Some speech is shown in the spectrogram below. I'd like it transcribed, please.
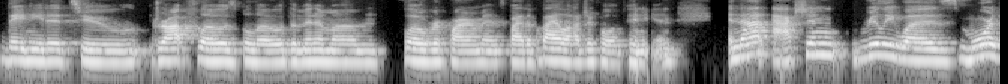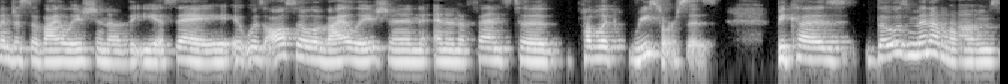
they needed to drop flows below the minimum flow requirements by the biological opinion. And that action really was more than just a violation of the ESA. It was also a violation and an offense to public resources because those minimums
